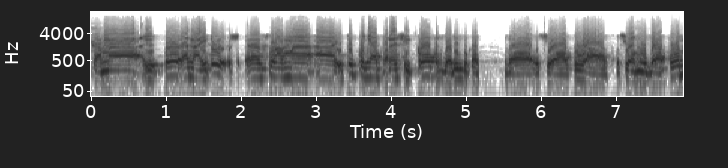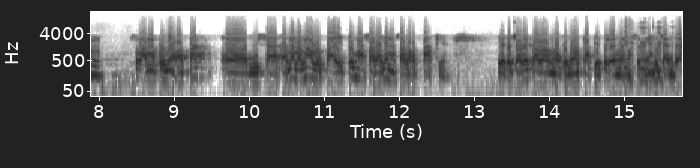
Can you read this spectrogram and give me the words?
karena itu nah itu selama uh, itu punya resiko terjadi bukan pada usia tua usia muda pun selama punya otak e, bisa. Karena memang lupa itu masalahnya masalah otak ya. Ya kecuali kalau nggak punya otak gitu ya. Nggak maksudnya bercanda.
